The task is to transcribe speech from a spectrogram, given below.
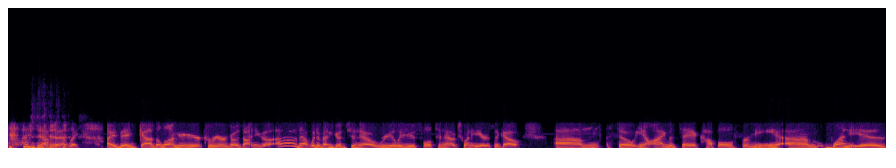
definitely. I think uh, the longer your career goes on, you go, oh, that would have been good to know, really useful to know 20 years ago. Um, so, you know, I would say a couple for me. Um, one is,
